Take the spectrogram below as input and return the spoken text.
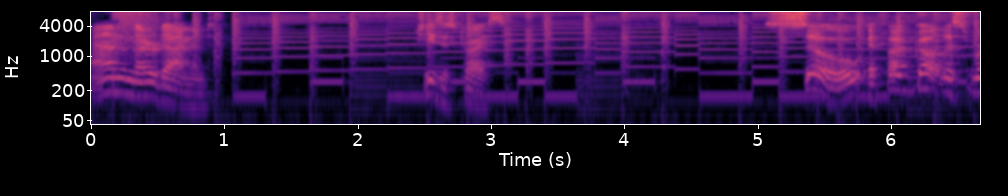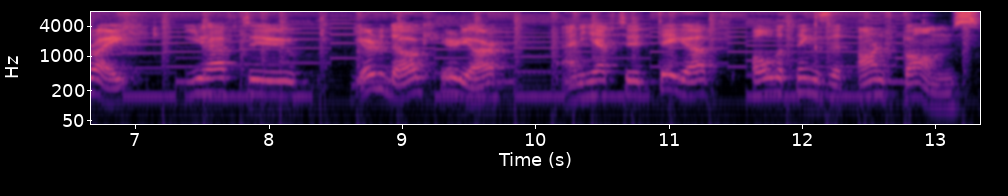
and another diamond. Jesus Christ. So, if I've got this right, you have to. You're the dog, here you are, and you have to dig up all the things that aren't bombs.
